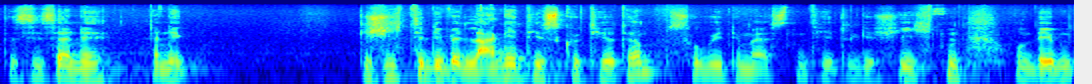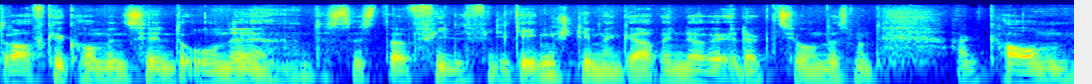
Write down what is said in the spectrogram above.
Das ist eine, eine Geschichte, die wir lange diskutiert haben, so wie die meisten Titelgeschichten, und eben draufgekommen sind, ohne dass es da viel, viel Gegenstimmen gab in der Redaktion, dass man an kaum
